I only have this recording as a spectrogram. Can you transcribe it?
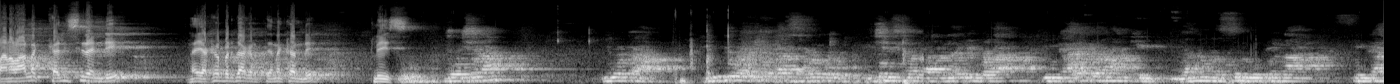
మన వాళ్ళకి కలిసి రండి. ఎక్కడ పడితే అక్కడ తినకండి. ప్లీజ్. ఈ యొక్క హిందూ ఐక్యత సభకు విచ్చేసిన వారందరికీ కూడా ఈ కార్యక్రమానికి ధన వస్తు ఈ కార్య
